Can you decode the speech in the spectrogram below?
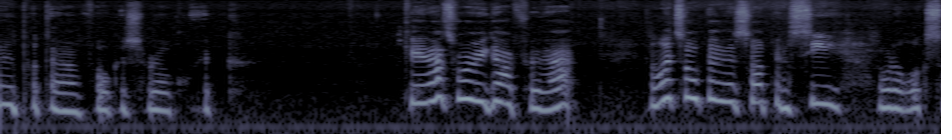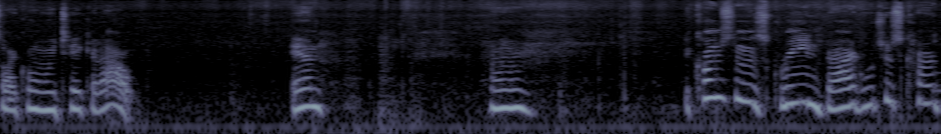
Let me put that on focus real quick. Okay, that's what we got for that. Now let's open this up and see what it looks like when we take it out. And um, it comes in this green bag, which is kind of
